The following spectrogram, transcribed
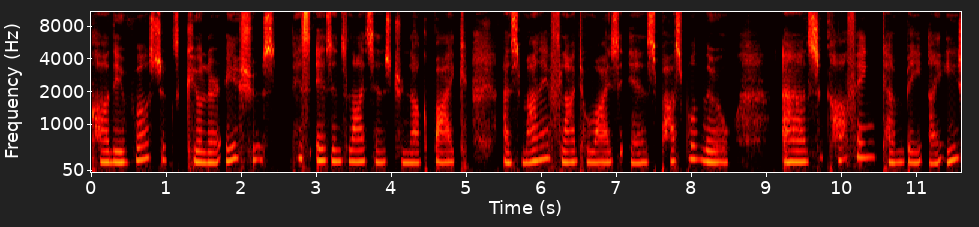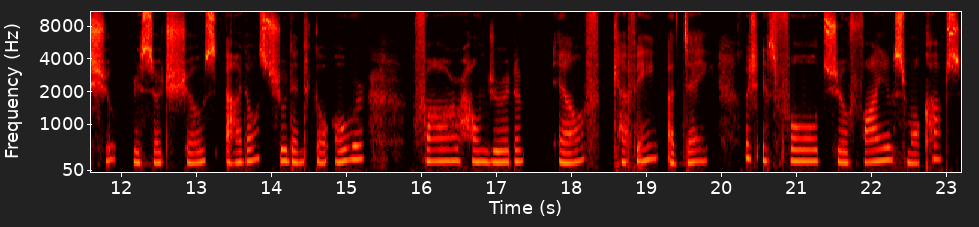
cardiovascular issues. This isn't licensed to knock back as many flat whites as possible though, as coughing can be an issue. Research shows adults shouldn't go over 400 of caffeine a day, which is 4 to 5 small cups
